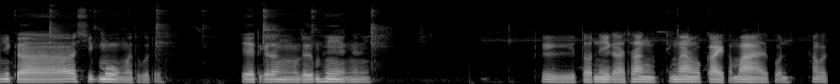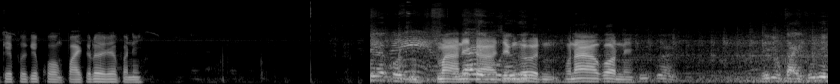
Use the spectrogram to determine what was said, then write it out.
นี่ก็สิบโมงแล้วทุกคนเลยแดดกำลังเริ่มแห้งแล้วนี่คือตอนนี้ก็ทางทีมงานมาใกล้กับมาทุกคนเขาก็เก็บเพื่อเก็บของไปก็เลยแล้วปานนี้ มานี่ก็จึงเฮิรนหัวหน้าเอาก่อนนี่เดี๋ยวอยู่ไกลขึ้นนี่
